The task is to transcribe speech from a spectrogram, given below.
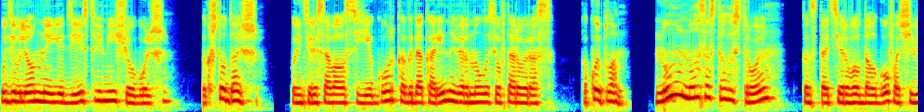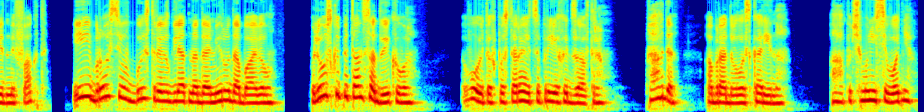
удивленный ее действиями еще больше. «Так что дальше?» Поинтересовался Егор, когда Карина вернулась во второй раз. «Какой план?» «Ну, нас осталось трое», — констатировал Долгов очевидный факт и, бросив быстрый взгляд на Дамиру, добавил. «Плюс капитан Садыкова. Войтах постарается приехать завтра». «Правда?» — обрадовалась Карина. «А почему не сегодня?»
